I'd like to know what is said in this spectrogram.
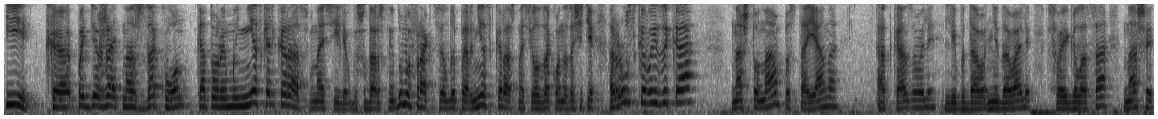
и к, поддержать наш закон, который мы несколько раз вносили в Государственную Думу. Фракция ЛДПР несколько раз вносила закон о защите русского языка, на что нам постоянно отказывали, либо дав- не давали свои голоса наши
